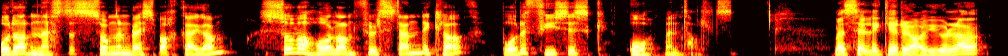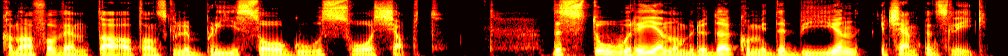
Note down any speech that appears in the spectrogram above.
Og da den neste sesongen ble sparka i gang, så var Haaland fullstendig klar, både fysisk og mentalt. Men selv ikke Raiola kan ha forventa at han skulle bli så god så kjapt. Det store gjennombruddet kom i debuten i Champions League,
